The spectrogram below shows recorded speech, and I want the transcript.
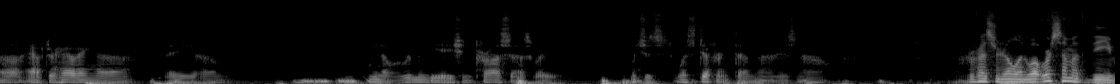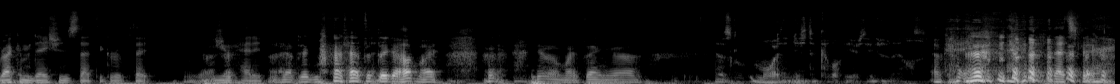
uh, after having a, a um, you know remediation process, which is was different than that is now. Professor Nolan, what were some of the recommendations that the group that Gosh, you I'd, headed? I'd have to I'd have to dig out my you know my thing. Uh, That was more than just a couple of years ago, Nels. Okay, that's fair.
